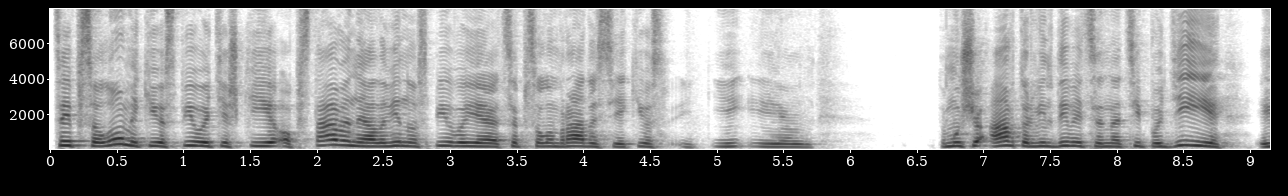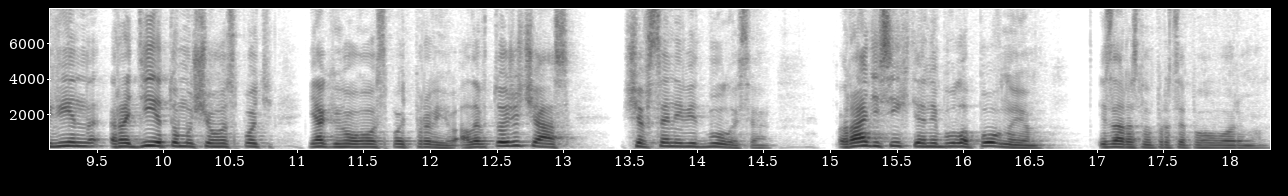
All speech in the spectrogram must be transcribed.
Цей псалом, який оспівує тяжкі обставини, але він оспівує це псалом радості, який і, і, тому що автор він дивиться на ці події і він радіє тому, що Господь, як його Господь провів. Але в той же час ще все не відбулося. Радість їхня не була повною, і зараз ми про це поговоримо.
